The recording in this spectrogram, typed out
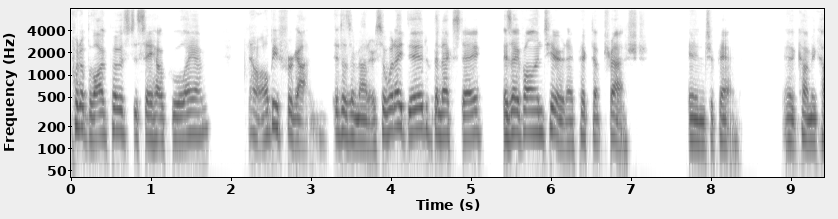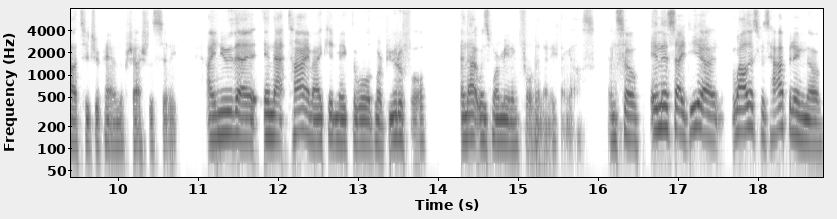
put a blog post to say how cool I am? No, I'll be forgotten. It doesn't matter. So what I did the next day is I volunteered. I picked up trash in Japan, in Kamikatsu, Japan, the trashless city. I knew that in that time I could make the world more beautiful. And that was more meaningful than anything else. And so, in this idea, while this was happening, though,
